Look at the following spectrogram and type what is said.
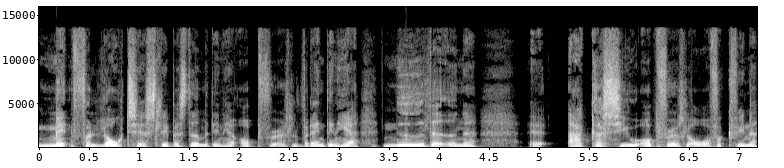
mænd får lov til at slippe afsted med den her opførsel. Hvordan den her nedladende, øh, aggressive opførsel over for kvinder,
